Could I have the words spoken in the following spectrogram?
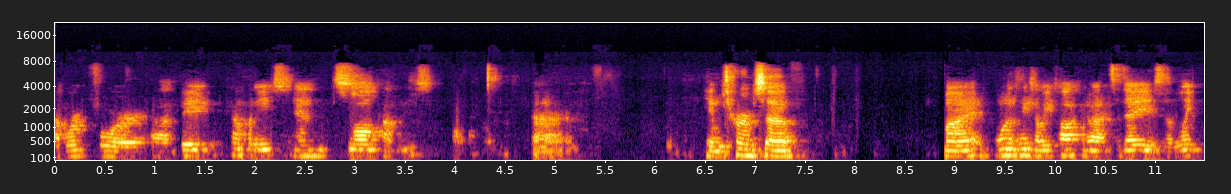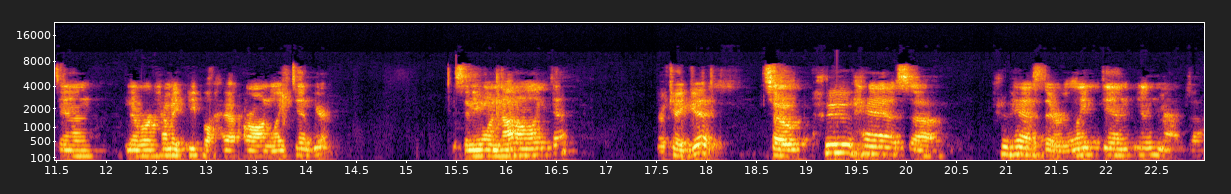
I've worked for uh, big companies and small companies. Uh, in terms of my one of the things I'll be talking about today is the LinkedIn network. How many people have, are on LinkedIn here? Is anyone not on LinkedIn? Okay, good. So who has uh, who has their LinkedIn InMap done?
